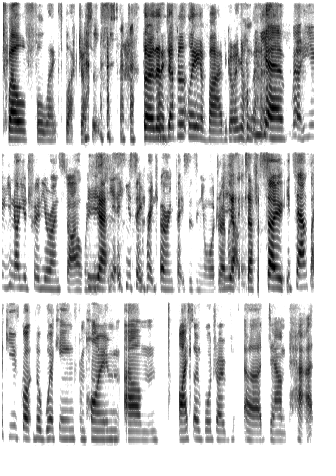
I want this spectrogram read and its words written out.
twelve full length black dresses. so there's definitely a vibe going on there. yeah. Well, you you know you're true to your own style when you Yes. yeah, you see recurring pieces in your wardrobe. Yeah, definitely. So it sounds like you've got the working from home um, ISO wardrobe uh, down pat.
